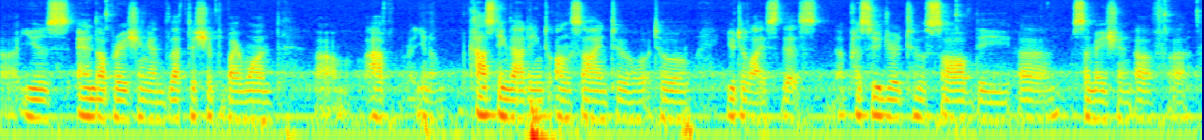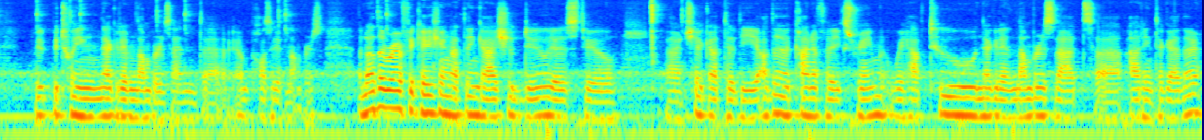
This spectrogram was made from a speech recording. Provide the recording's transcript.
uh, use AND operation and left shift by one, um, after, you know, casting that into unsigned to to utilize this uh, procedure to solve the uh, summation of between negative numbers and, and positive numbers. Another verification I think I should do is to uh, check out the, the, other kind of extreme. We have two negative numbers that uh, adding together.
